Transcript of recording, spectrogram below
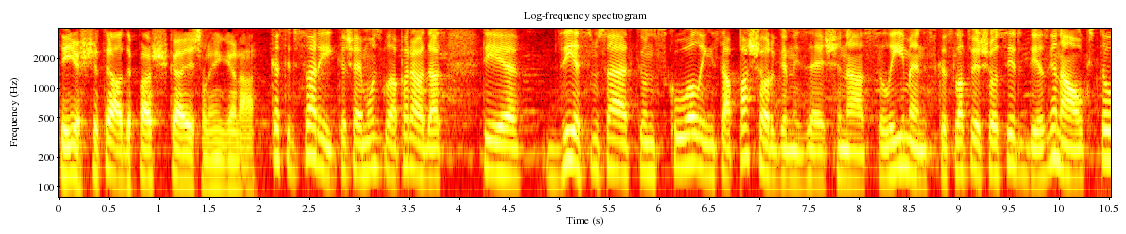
tieši tādi paši kā Islingenā. Kas ir svarīgi, ka šajā mūziklā parādās tie dziesmu svētki un skoliņas, tā pašorganizēšanās līmenis, kas latviešos ir diezgan augstu,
